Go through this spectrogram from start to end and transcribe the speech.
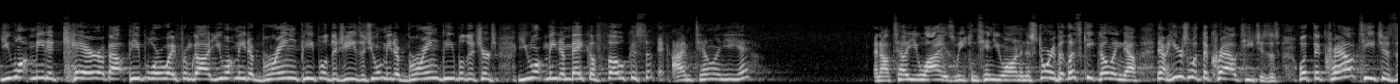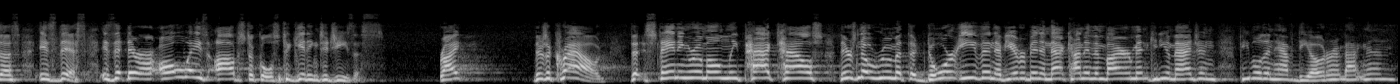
you want me to care about people who are away from God. You want me to bring people to Jesus. You want me to bring people to church. You want me to make a focus. I'm telling you, yeah. And I'll tell you why as we continue on in the story, but let's keep going now. Now, here's what the crowd teaches us. What the crowd teaches us is this, is that there are always obstacles to getting to Jesus. Right? There's a crowd. The standing room only, packed house. There's no room at the door even. Have you ever been in that kind of environment? Can you imagine? People didn't have deodorant back then.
